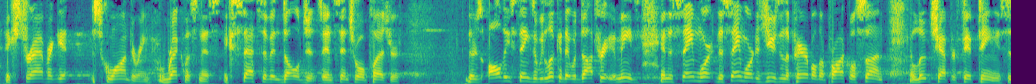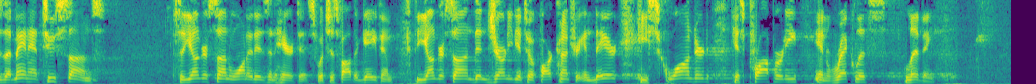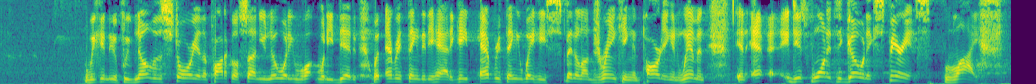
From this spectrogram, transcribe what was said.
extravagant squandering, recklessness, excessive indulgence in sensual pleasure. There's all these things that we look at that what debauchery means. And the same word, the same word is used in the parable of the prodigal son in Luke chapter 15. It says that man had two sons. So the younger son wanted his inheritance, which his father gave him. The younger son then journeyed into a far country and there he squandered his property in reckless living. We can, if we know the story of the prodigal son, you know what he what, he did with everything that he had. He gave everything away. He spent it on drinking and partying and women, and just wanted to go and experience life.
